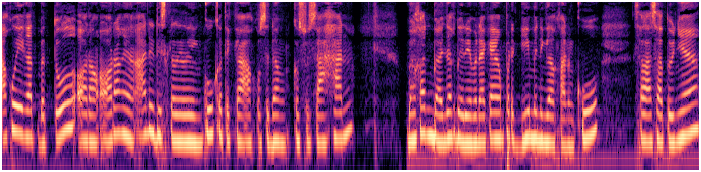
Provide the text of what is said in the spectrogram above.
Aku ingat betul orang-orang yang ada di sekelilingku ketika aku sedang kesusahan, bahkan banyak dari mereka yang pergi meninggalkanku, salah satunya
